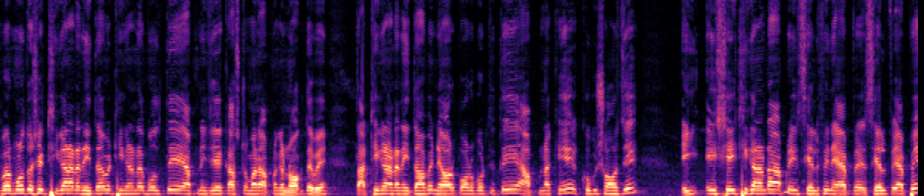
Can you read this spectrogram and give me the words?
এবার মূলত সেই ঠিকানাটা নিতে হবে। ঠিকানাটা বলতে আপনি যে কাস্টমার আপনাকে নক দেবে, তার ঠিকানাটা নিতে হবে। নেওয়ার পরবর্তীতে আপনাকে খুবই সহজে এই এই সেই ঠিকানাটা আপনি সেলফিন অ্যাপে সেলফ অ্যাপে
